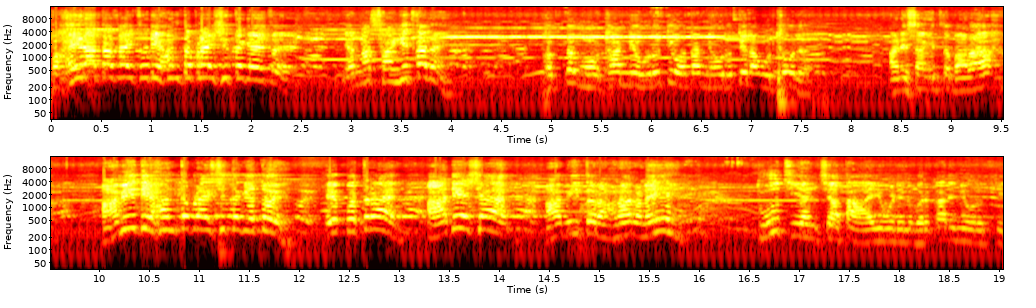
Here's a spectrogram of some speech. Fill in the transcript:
बाहेर आता जायचं देहांत प्रायशित घ्यायचंय. यांना सांगितलं नाही. फक्त मोठा निवृत्ती होता निवृत्तीला उठवलं. आणि सांगितलं बाळा आम्ही देहांत प्रायशित घेतोय. हे पत्र आहे आदेश आहे. आम्ही तर राहणार नाही. तूच यांची आता आई वडील बरकारी निवृत्ती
